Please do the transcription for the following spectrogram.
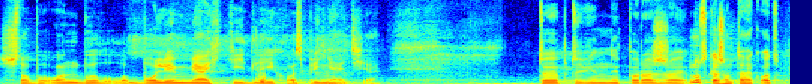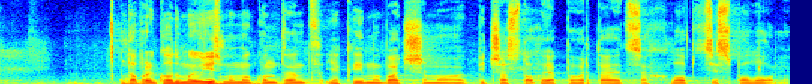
щоб він був більш м'який для їх восприйняття. Тобто він не поражає. Ну, скажімо так, от до прикладу, ми візьмемо контент, який ми бачимо під час того, як повертаються хлопці з полону.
